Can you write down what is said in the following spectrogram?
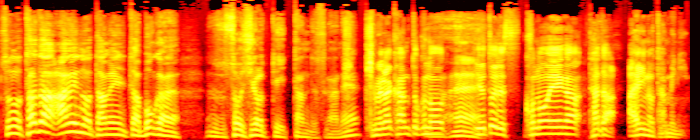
そのただ愛のために言ったら僕はそうしろって言ったんですがね。木村監督のええ。言うとりです、この映画ただ愛のために。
